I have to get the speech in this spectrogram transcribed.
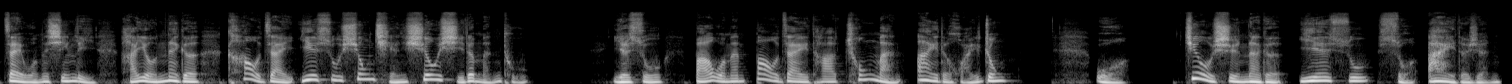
在我们心里，还有那个靠在耶稣胸前休息的门徒。耶稣把我们抱在他充满爱的怀中。我就是那个耶稣所爱的人。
